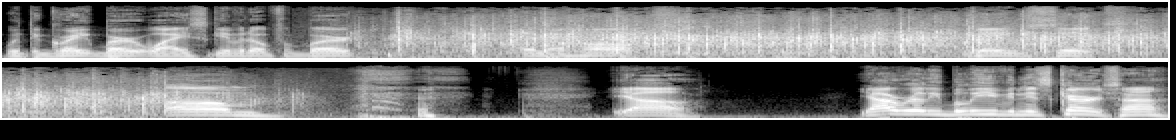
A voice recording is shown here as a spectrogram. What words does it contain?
with the great Bert Weiss. Give it up for Bert and the Hawks. Game six. Um, y'all, y'all really believe in this curse, huh?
